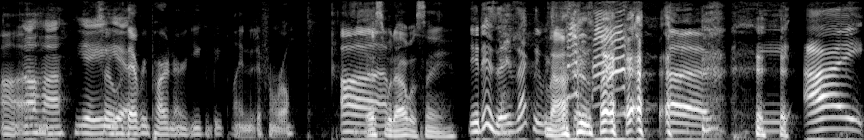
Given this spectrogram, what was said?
Um, Uh huh. Yeah. Yeah. So yeah. with every partner, you could be playing a different role. Uh, that's what I was saying. it is exactly what. Nah. you're saying. uh, the- I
